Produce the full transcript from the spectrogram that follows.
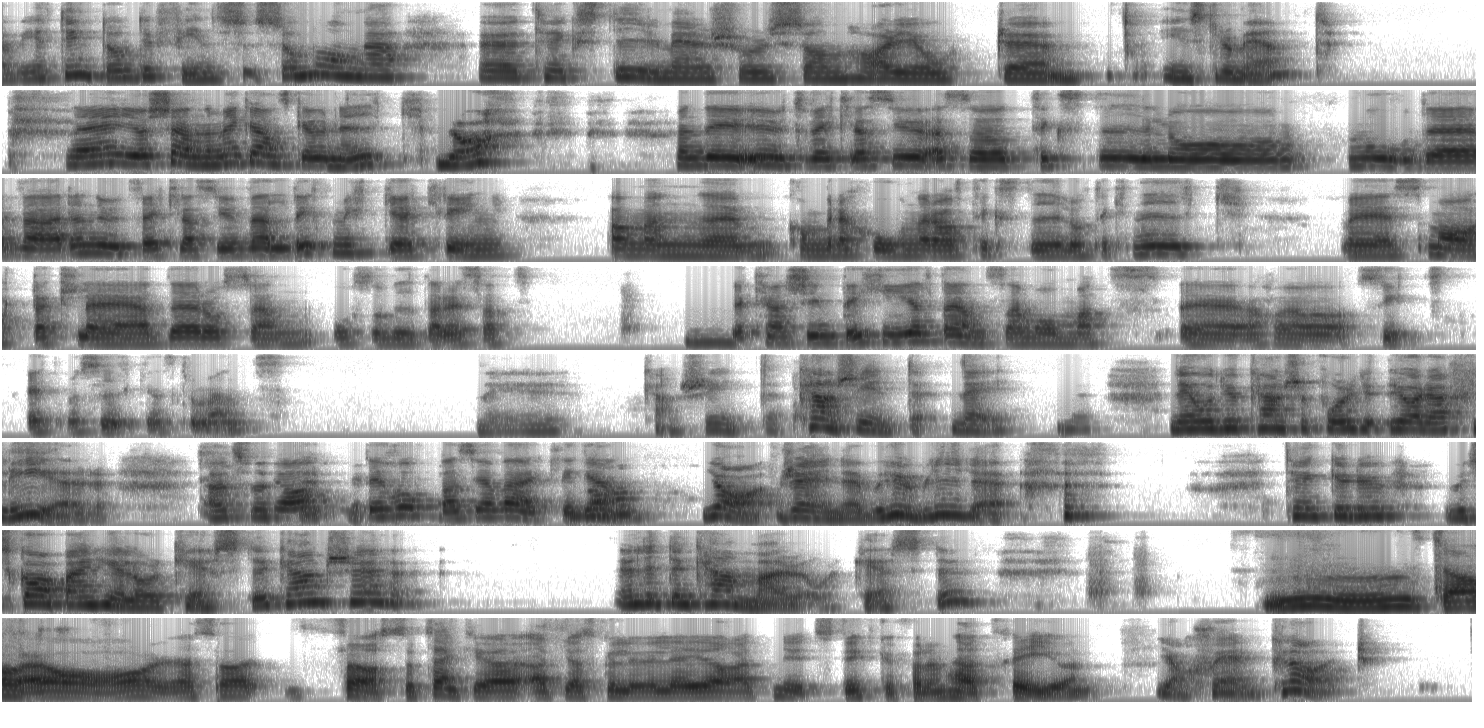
Jag vet inte om det finns så många eh, textilmänniskor som har gjort eh, instrument. Nej, jag känner mig ganska unik. Ja. Men det utvecklas ju, alltså textil och modevärlden utvecklas ju väldigt mycket kring ja, men, eh, kombinationer av textil och teknik med smarta kläder och, sen, och så vidare. Så att mm. jag kanske inte är helt ensam om att eh, ha sytt ett musikinstrument. Nej, kanske inte. Kanske inte, nej. Nej, och du kanske får göra fler. Alltså, ja, det hoppas jag verkligen. Ja, ja Reine, hur blir det? Tänker du skapa en hel orkester kanske? En liten kammarorkester? Mm, kanske, ja. Alltså, först så tänker jag att jag skulle vilja göra ett nytt stycke för den här trion. Ja, självklart.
